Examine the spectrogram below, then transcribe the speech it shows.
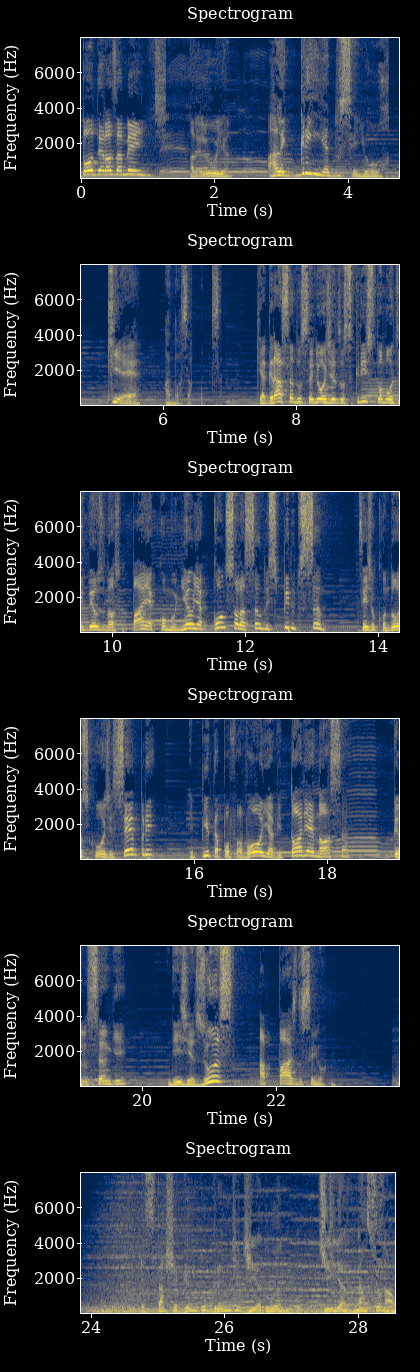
poderosamente. Aleluia. A alegria do Senhor, que é a nossa. Que a graça do Senhor Jesus Cristo, o amor de Deus, nosso Pai, a comunhão e a consolação do Espírito Santo sejam conosco hoje e sempre. Repita, por favor, e a vitória é nossa pelo sangue de Jesus. A paz do Senhor. Está chegando o grande dia do ano, Dia Nacional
